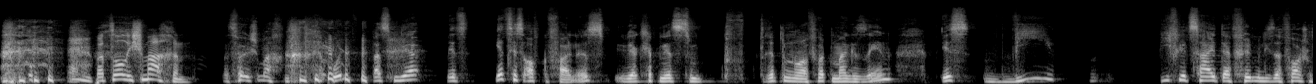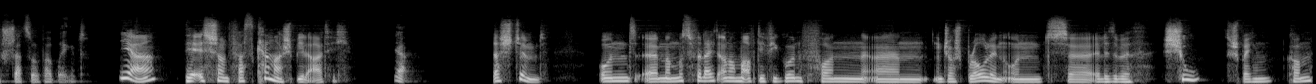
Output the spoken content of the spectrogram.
was soll ich machen? Was soll ich machen? Und was mir jetzt, jetzt jetzt aufgefallen ist, ich habe ihn jetzt zum dritten oder vierten Mal gesehen, ist, wie, wie viel Zeit der Film in dieser Forschungsstation verbringt. Ja, der ist schon fast Kammerspielartig. Ja. Das stimmt. Und äh, man muss vielleicht auch noch mal auf die Figuren von ähm, Josh Brolin und äh, Elizabeth Shue zu sprechen kommen.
